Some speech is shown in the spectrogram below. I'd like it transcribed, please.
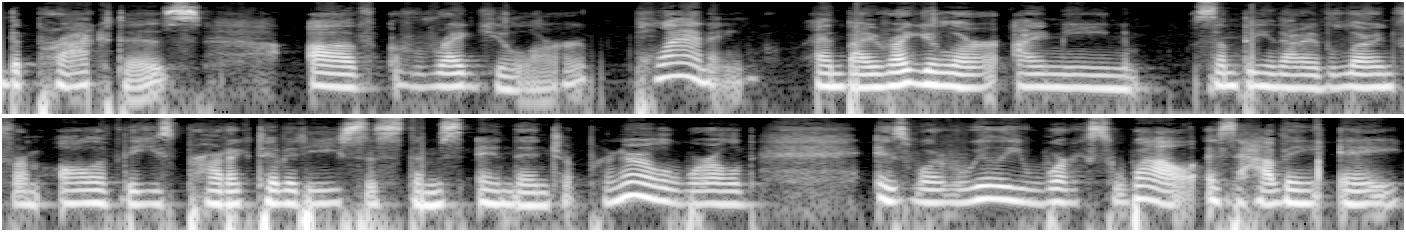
the practice of regular planning. And by regular, I mean something that I've learned from all of these productivity systems in the entrepreneurial world is what really works well is having a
